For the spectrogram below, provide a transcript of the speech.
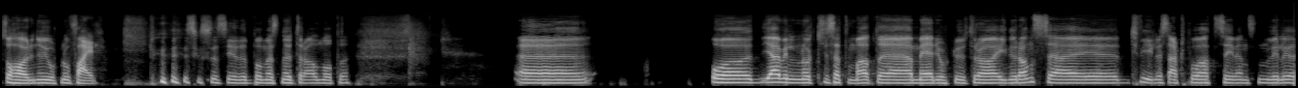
Så har hun jo gjort noe feil. Hvis jeg skal si det på mest nøytral måte. Uh, og jeg ville nok sett for meg at det er mer gjort ut fra ignorans. Jeg tviler sterkt på at Siv Jensen ville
